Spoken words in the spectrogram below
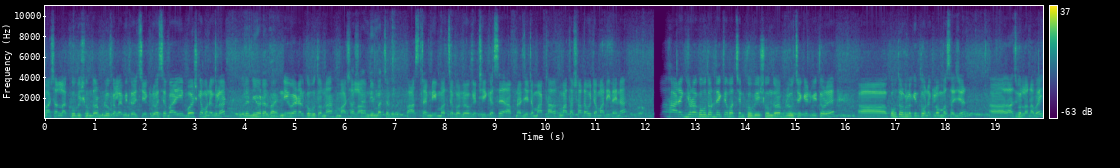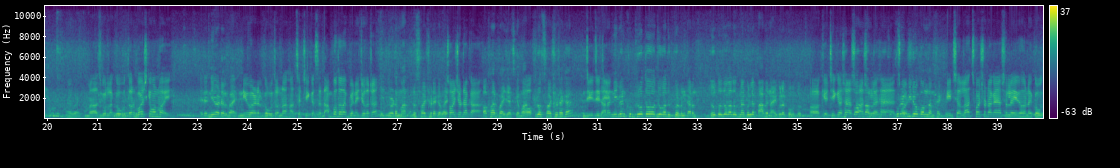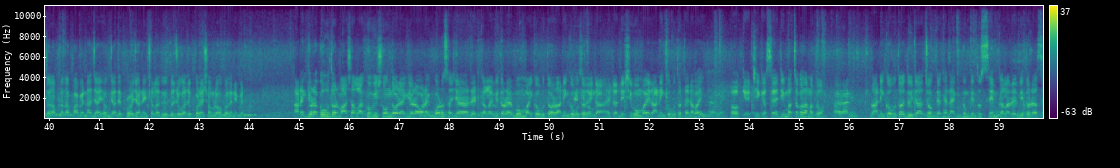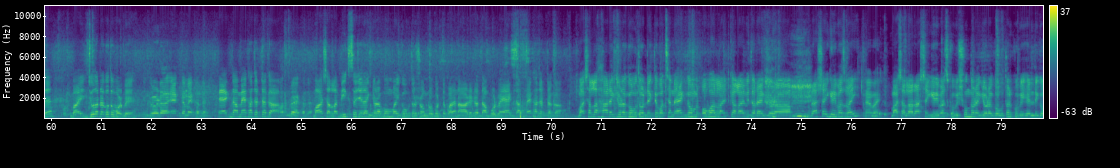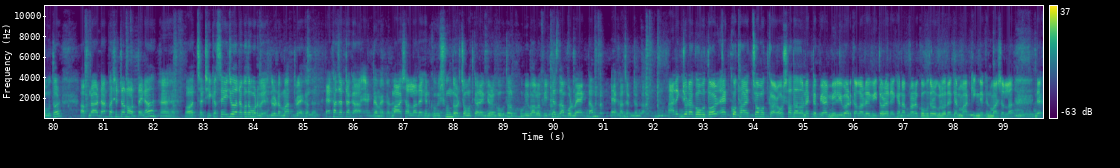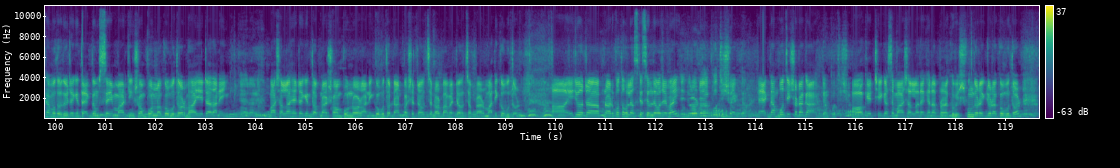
মাশাল্লাহ খুবই সুন্দর ব্লু কালার ভিতরে চেক রয়েছে। ভাই বয়স কেমন এগুলার? নিউ অ্যাডাল ভাই। নিউ অ্যাডাল কবুতর না? মাশাল্লাহ ডিম বাচ্চা করবে। ফার্স্ট টাইম ডিম বাচ্চা করবে ওকে ঠিক আছে। আপনার যেটা মাথা মাথা সাদা ওইটা মাদি তাই না? আরেক জোড়া কবুতর দেখতে পাচ্ছেন খুবই সুন্দর ব্লু চেকের ভিতরে। কবুতরগুলো কিন্তু অনেক লম্বা সাইজের রাজগোল্লা না ভাই? হ্যাঁ ভাই। রাজগোল্লা কবুতর। বয়স কেমন ভাই? এটা নিউ অ্যাডাল ভাই। নিউ অ্যাডাল কবুতর না? আচ্ছা ঠিক আছে। দাম কত রাখবেন এই জোড়াটা এই জোড়াটা মাত্র ছয়শো টাকা ভাই। ছয়শো টাকা? অফার প্রাইস আজকে মাত্র ছয়শো টাকা। জি জি যারা নিবেন খুব দ্রুত যোগাযোগ করবেন কারণ দ্রুত যোগাযোগ না করলে পাবে না এগুলো কবুতর। ওকে ঠিক আছে আস- আসলে হ্যাঁ পুরো ভিডিও কম দাম থাকবে। ইনশাল্লাহ ছয়শো টাকায় আসলে এই ধরনের কবুতর আপনারা পাবেন না। যাই হোক যাদের প্রয়োজন ইনশাল্লাহ দ্রুত যোগাযোগ করে সংগ্রহ করে নেবেন। আরেক জোড়া কবুতর মাশাল্লাহ খুবই সুন্দর। এক জোড়া অনেক বড় সাইজের রেড কালারের ভিতরে বোম্বাই কবুতর রানিং কবুতর এটা। এটা দেশি বোম্বাই রানিং কবুতর তাই না ভাই? হ্যাঁ ওকে ঠিক আছে। ডিম বাচ্চা কোথানো তো? হ্যাঁ রানিং। কবুতর দুইটা চোখ দেখেন একদম কিন্তু সেম কালারের ভিতরে আছে। ভাই জোড়াটা কত পড়বে? একদম এক হাজার। একদম এক হাজার টাকা? মাশাল্লাহ বিগ সাইজের এক জোড়া বোম্বাই কবুতর সংগ্রহ করতে পারেন আর এটার দাম পড়বে একদম এক হাজার টাকা। মাশাল্লাহ আর এক জোড়া কবুতর দেখতে পাচ্ছেন একদম ওভার লাইট কালারের ভিতরে এক জোড়া রাজশাহী গিরিবাস ভাই। হ্যাঁ ভাই। মাশাল্লাহ রাজশাহী গিরিবাস খুবই সুন্দর এক জোড়া কবুতর খুবই হেলদি কবুতর। আপনার ডান পাশেরটা নট তাই না? হ্যাঁ হ্যাঁ। আচ্ছা ঠিক আছে এই জোড়াটা কত পড়বে? জোড়াটা মাত্র এক হাজার। এক হাজার টাকা? একদম এক হাজার। মাশাল্লাহ দেখেন খুবই সুন্দর চমৎকার এক জোড়া কবুতর খুবই ভালো ফিটনেস দাম পড়বে একদম এক হাজার টাকা। আরেক জোড়া কবুতর এক কথায় চমৎকার অসাধারণ একটা পেয়ার মিলিবার কালারের ভিতরে দেখেন আপনারা কবুতরগুলো দেখেন মার্কিং দেখেন মাশাল্লাহ দেখার মতো দুইটা কিন্তু একদম সেম মার্কিং সম্পন্ন কবুতর। ভাই এটা রানিং হ্যাঁ রানিং মাশাল্লাহ এটা কিন্তু আপনার সম্পূর্ণ রানিং কবুতর। ডান পাশেরটা হচ্ছে নর বামেরটা হচ্ছে আপনার মাদি কবুতর। এই জোড়াটা আপনার কত হলে আজকে সেল দেওয়া যায় ভাই? এই জোড়াটা পঁচিশশো একদম একদম পঁচিশশো টাকা? একদম পঁচিশশো। ওকে ঠিক আছে মাশাল্লাহ দেখেন আপনারা খুবই সুন্দর এক জোড়া কবুতর।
